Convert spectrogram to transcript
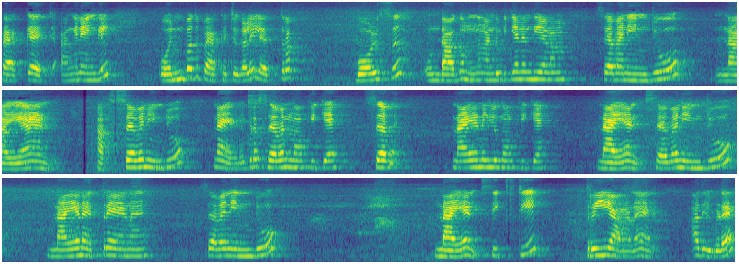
packet അങ്ങനെയെങ്കിൽ ഒൻപത് പാക്കറ്റുകളിൽ എത്ര ബോൾസ് ഉണ്ടാകും? എന്ന് കണ്ടുപിടിക്കാൻ എന്ത് ചെയ്യണം? സെവൻ ഇന്റു നയൻ ആ സെവൻ ഇന്റു നയൻ ഇവിടെ സെവൻ നോക്കിക്കേ. സെവൻ നയണിൽ നോക്കിക്കേ. നയൻ സെവൻ ഇന്റു നയൻ എത്രയാണ്? Seven into nine sixty three ആണ്. അതിവിടെ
